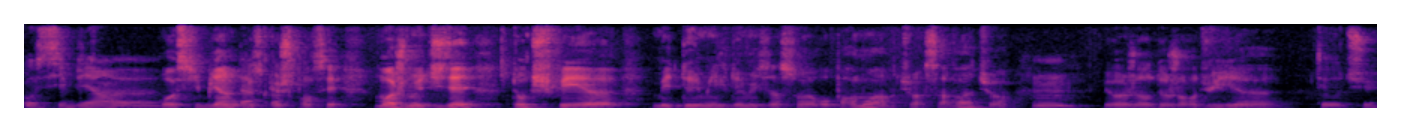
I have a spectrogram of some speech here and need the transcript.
Aussi bien. euh, aussi bien que ce que je pensais. Moi, je me disais, tant que je fais euh, mes 2000, 2500 euros par mois, tu vois, ça va, tu vois. hmm, Et au jour d'aujourd'hui, T'es au-dessus.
